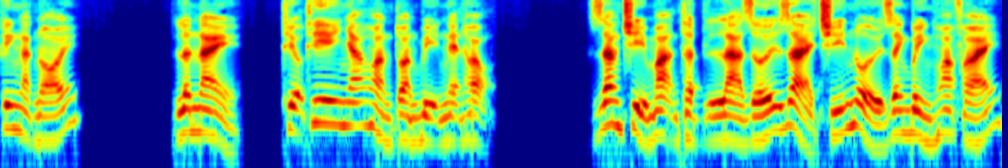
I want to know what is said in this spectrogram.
kinh ngạc nói. Lần này, thiệu thi nhã hoàn toàn bị nghẹn họng. Giang chỉ mạn thật là giới giải trí nổi danh bình hoa phái,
